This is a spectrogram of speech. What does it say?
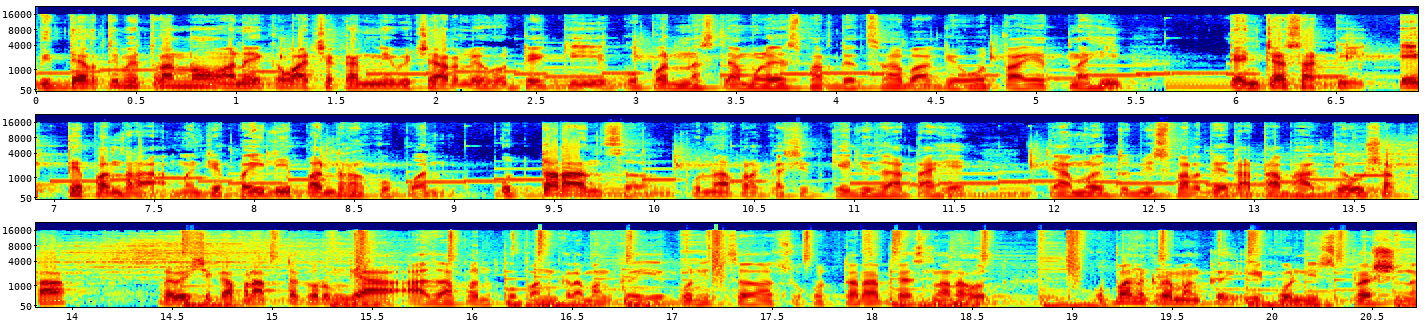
विद्यार्थी मित्रांनो अनेक वाचकांनी विचारले होते की कुपन नसल्यामुळे स्पर्धेत सहभागी होता येत नाही. त्यांच्यासाठी एक ते पंधरा म्हणजे पहिली पंधरा कुपन उत्तरांचं पुन्हा प्रकाशित केली जात आहे. त्यामुळे तुम्ही स्पर्धेत आता भाग घेऊ शकता. प्रवेशिका प्राप्त करून घ्या. आज आपण कुपन क्रमांक एकोणीसचं अचूक उत्तर अभ्यासणार आहोत. कुपन क्रमांक एकोणीस प्रश्न.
